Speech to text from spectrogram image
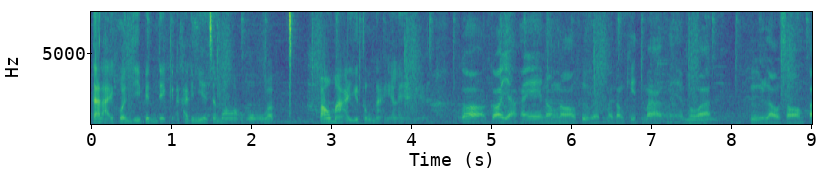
แต่หลายคนที่เป็นเด็กอะคาเดมี่อาจจะมองโอ้โหแบบเป้าหมายอยู่ตรงไหนอะไรอย่างเงี้ยก็ก็อยากให้น้องๆคือแบบไม่ต้องคิดมากเลยเพราะว่า คือเราซ้อมไป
